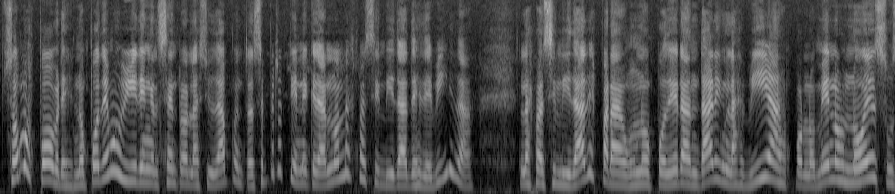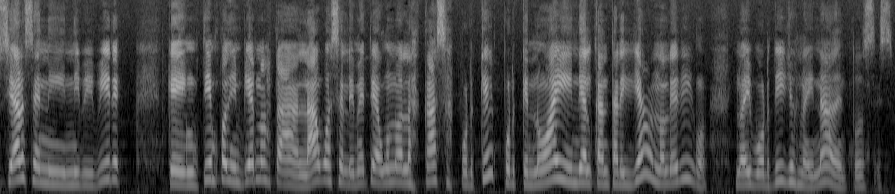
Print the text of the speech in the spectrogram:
Somos pobres, no podemos vivir en el centro de la ciudad, pues entonces, pero tiene que darnos las facilidades de vida, las facilidades para uno poder andar en las vías, por lo menos no ensuciarse ni, ni vivir, que en tiempo de invierno hasta el agua se le mete a uno a las casas. ¿Por qué? Porque no hay ni alcantarillado, no le digo, no hay bordillos, no hay nada, entonces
